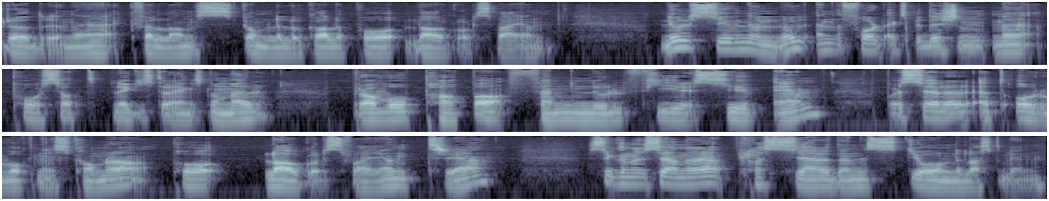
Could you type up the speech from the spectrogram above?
Brødrene Kvellands gamle lokale på Lagårdsveien. 07.00 en Ford Expedition med påsatt registreringsnummer Bravo Papa 50471 passerer et overvåkningskamera på Lagårdsveien 3. Sekunder senere plasserer den stjålne lastebilen.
